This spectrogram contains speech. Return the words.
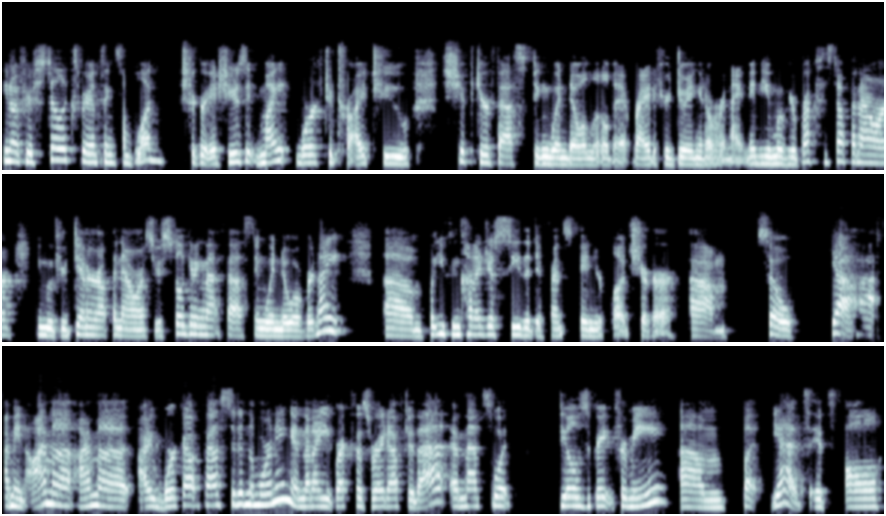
you know, if you're still experiencing some blood sugar issues, it might work to try to shift your fasting window a little bit, right? If you're doing it overnight, maybe you move your breakfast up an hour, you move your dinner up an hour, so you're still getting that fasting window overnight, um, but you can kind of just see the difference in your blood sugar. Um, so yeah, I mean, I'm a, I'm a, I work out fasted in the morning and then I eat breakfast right after that. And that's what feels great for me. Um, but yeah, it's, it's all,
